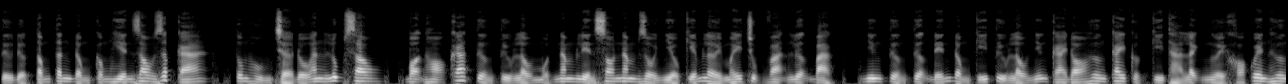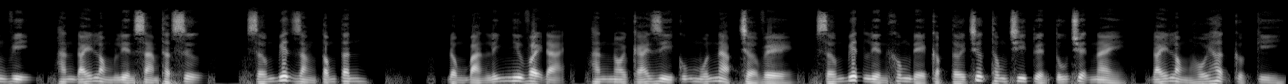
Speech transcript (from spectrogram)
từ được Tống Tân Đồng công hiến rau dấp cá, tôm hùm chờ đồ ăn lúc sau, bọn họ cát tưởng tử lầu một năm liền so năm rồi nhiều kiếm lời mấy chục vạn lượng bạc, nhưng tưởng tượng đến đồng ký tử lầu những cái đó hương cay cực kỳ thả lệnh người khó quên hương vị, hắn đáy lòng liền sàm thật sự, sớm biết rằng Tống Tân đồng bản lĩnh như vậy đại, hắn nói cái gì cũng muốn nạp trở về, sớm biết liền không đề cập tới trước thông chi tuyển tú chuyện này, đáy lòng hối hận cực kỳ.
